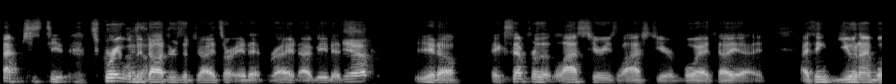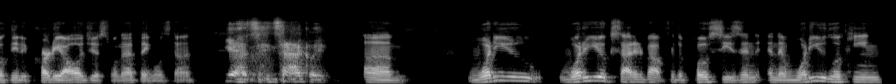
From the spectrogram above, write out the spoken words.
I'm just it's great when the. Dodgers and Giants are in it, right? I mean, it's Yep. you know, except for the last series last year, boy, I tell you, I, I think you and I both needed cardiologists when that thing was done. Yes, exactly. Um, what are you what are you excited about for the postseason, and then what are you looking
